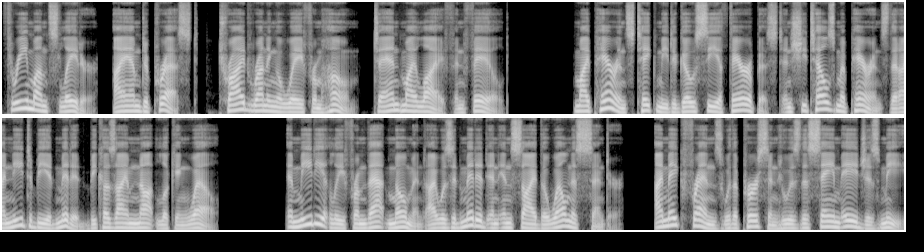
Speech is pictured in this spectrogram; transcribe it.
Three months later, I am depressed, tried running away from home, to end my life, and failed. My parents take me to go see a therapist, and she tells my parents that I need to be admitted because I am not looking well. Immediately from that moment, I was admitted and inside the wellness center. I make friends with a person who is the same age as me,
